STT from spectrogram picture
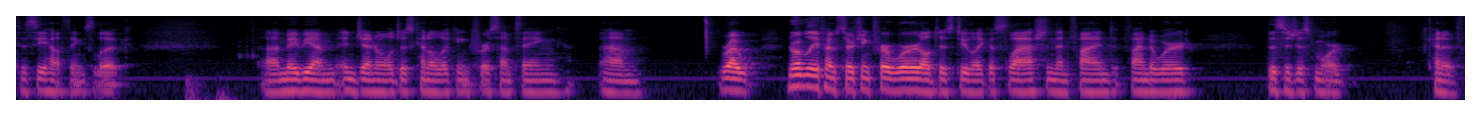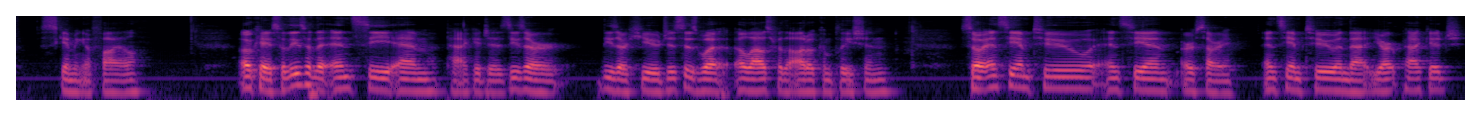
to see how things look. Uh, maybe I'm in general just kind of looking for something. Um, right. Normally, if I'm searching for a word, I'll just do like a slash and then find find a word. This is just more kind of skimming a file. Okay, so these are the NCM packages. These are these are huge. This is what allows for the auto completion. So NCM2, NCM, or sorry, NCM2 and that YARP package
